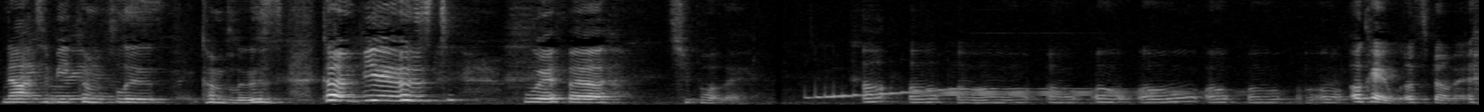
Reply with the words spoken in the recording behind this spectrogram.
Not My to be burritos. conflu- confused, confused with a chipotle. Oh, oh, oh, oh, oh, oh, oh, oh, oh. Okay, let's film it.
